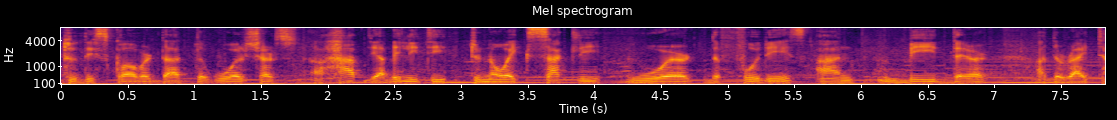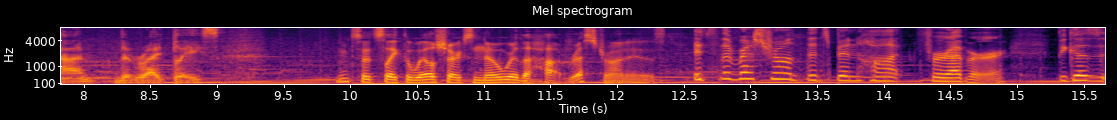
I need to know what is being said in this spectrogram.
to discover that the whale sharks have the ability to know exactly where the food is and be there at the right time, the right place. Hmm, so it's like the whale sharks know where the hot restaurant is. It's the restaurant that's been hot forever because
